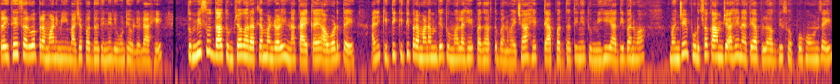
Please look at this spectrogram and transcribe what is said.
तर इथे सर्व प्रमाण मी माझ्या पद्धतीने लिहून ठेवलेलं आहे. तुम्हीसुद्धा तुमच्या घरातल्या मंडळींना काय काय आवडतं आहे आणि किती किती प्रमाणामध्ये तुम्हाला हे पदार्थ बनवायचे आहेत त्या पद्धतीने तुम्ही ही यादी बनवा. म्हणजे पुढचं काम जे आहे ना ते आपलं अगदी सोपं होऊन जाईल.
